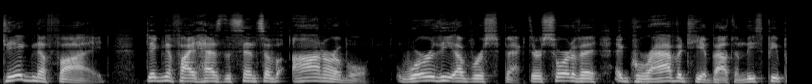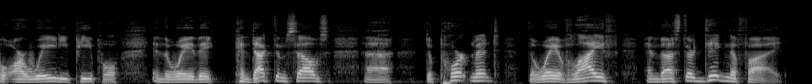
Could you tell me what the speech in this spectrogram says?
dignified. Dignified has the sense of honorable worthy of respect. There's sort of a, a, gravity about them. These people are weighty people in the way they conduct themselves, uh, deportment, the way of life, and thus they're dignified.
